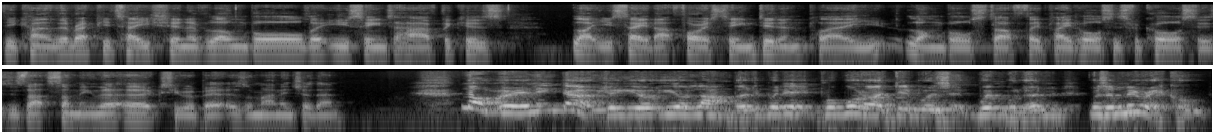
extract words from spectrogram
The kind of the reputation of long ball that you seem to have because, like you say, that Forest team didn't play long ball stuff; they played horses for courses. Is that something that irks you a bit as a manager? Then not really, no. You're, you're lumbered, but, it, but what I did was Wimbledon was a miracle.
